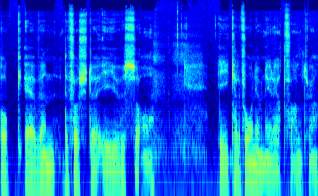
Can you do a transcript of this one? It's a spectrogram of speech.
och även det första i USA. I Kalifornien är det ett fall, tror jag.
